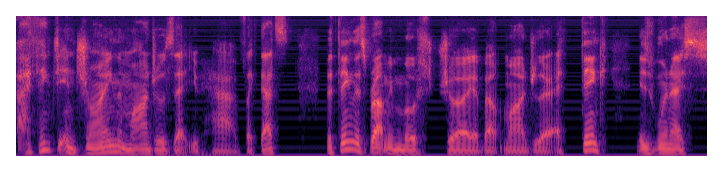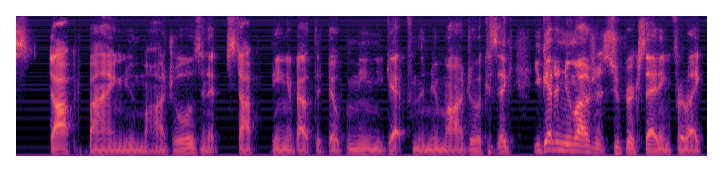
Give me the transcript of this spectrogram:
i think enjoying the modules that you have like that's the thing that's brought me most joy about modular i think is when i stopped buying new modules and it stopped being about the dopamine you get from the new module because like you get a new module and it's super exciting for like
